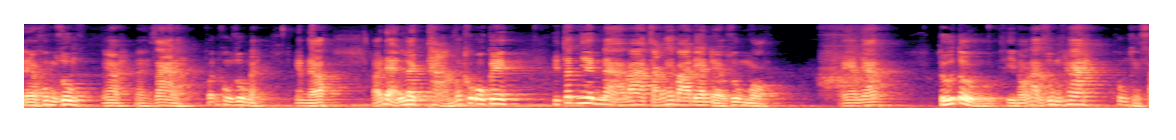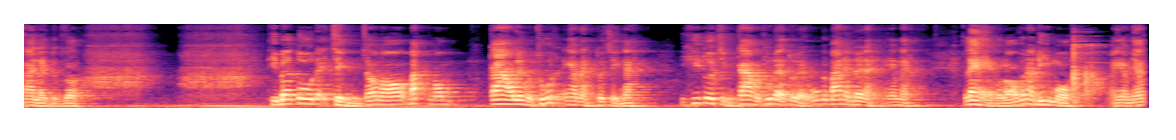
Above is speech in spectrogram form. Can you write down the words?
Đều không dung nha này, da này vẫn không dung này. Em thấy không? Đấy, để lệch thảm vẫn không ok. Thì tất nhiên là ba trắng hay ba đen đều dung một. Anh em nhá. Tứ tử thì nó là dung hai không thể sai lệch được rồi. Thì ba tô lại chỉnh cho nó bắt nó cao lên một chút. Anh em này tôi chỉnh này. Thì khi tôi chỉnh cao một chút này tôi để úp cái bát lên đây này anh em này lẻ của nó vẫn là đi một anh em nhé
